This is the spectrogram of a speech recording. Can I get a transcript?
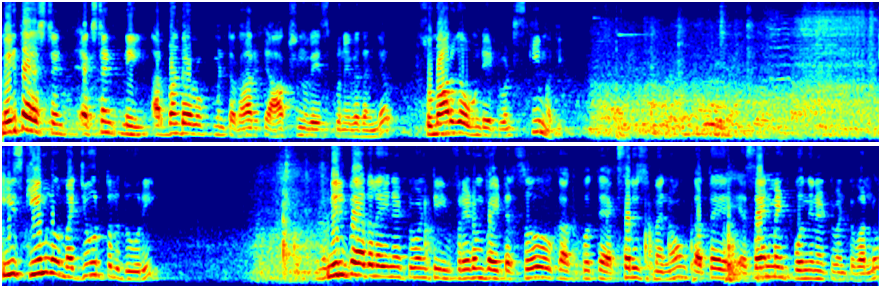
మిగతా ఎక్స్టెంట్ ఎక్స్టెంట్ని అర్బన్ డెవలప్మెంట్ అథారిటీ ఆక్షన్ వేసుకునే విధంగా సుమారుగా ఉండేటువంటి స్కీమ్ అది. ఈ స్కీమ్లో మధ్యవర్తులు దూరి నిరుపేదలైనటువంటి ఫ్రీడమ్ ఫైటర్స్ కాకపోతే ఎక్సర్విస్ మెన్ కాకపోతే అసైన్మెంట్ పొందినటువంటి వాళ్ళు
